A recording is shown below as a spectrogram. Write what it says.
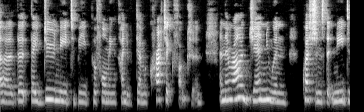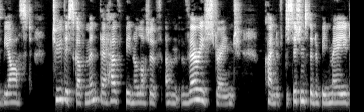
uh, that they do need to be performing a kind of democratic function. And there are genuine questions that need to be asked to this government. There have been a lot of um, very strange kind of decisions that have been made.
